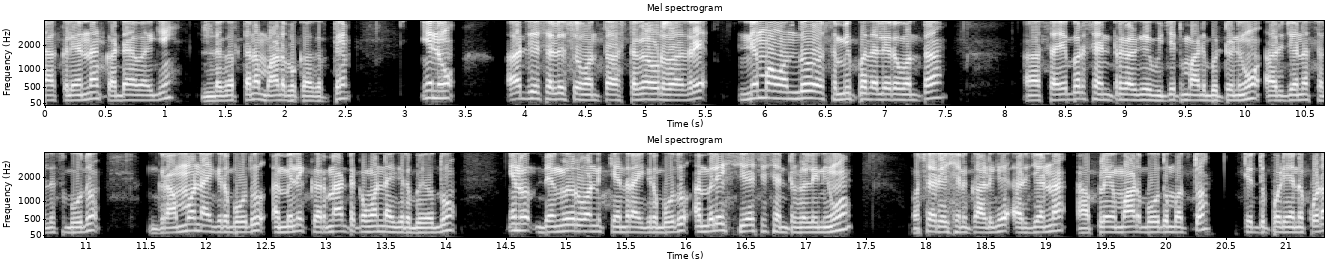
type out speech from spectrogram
ದಾಖಲೆಯನ್ನು ಕಡ್ಡಾಯವಾಗಿ ಲಗತ್ತನ ಮಾಡಬೇಕಾಗುತ್ತೆ. ಇನ್ನು ಅರ್ಜಿ ಸಲ್ಲಿಸುವಂಥ ಸ್ಥಳ ನೋಡೋದಾದರೆ ನಿಮ್ಮ ಒಂದು ಸಮೀಪದಲ್ಲಿರುವಂಥ ಸೈಬರ್ ಸೆಂಟರ್ಗಳಿಗೆ ವಿಸಿಟ್ ಮಾಡಿಬಿಟ್ಟು ನೀವು ಅರ್ಜಿಯನ್ನು ಸಲ್ಲಿಸಬಹುದು. ಗ್ರಾಮವನ್ನ ಆಗಿರ್ಬೋದು ಆಮೇಲೆ ಕರ್ನಾಟಕವನ್ನ ಆಗಿರ್ಬೋದು ಇನ್ನು ಬೆಂಗಳೂರು ಒನ್ ಕೇಂದ್ರ ಆಗಿರ್ಬೋದು, ಆಮೇಲೆ ಸಿ ಎಸ್ ಸಿ ಸೆಂಟರ್ಗಳಲ್ಲಿ ನೀವು ಹೊಸ ರೇಷನ್ ಕಾರ್ಡ್ಗೆ ಅರ್ಜಿಯನ್ನು ಅಪ್ಲೈ ಮಾಡ್ಬೋದು ಮತ್ತು ತಿದ್ದುಪಡಿಯನ್ನು ಕೂಡ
